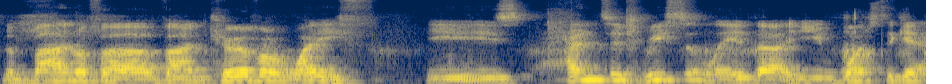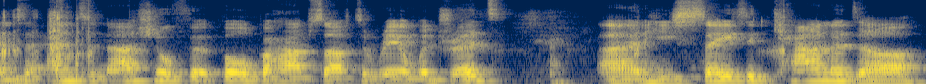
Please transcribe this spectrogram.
the man with a Vancouver wife. He's hinted recently that he wants to get into international football, perhaps after Real Madrid, and he cited Canada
